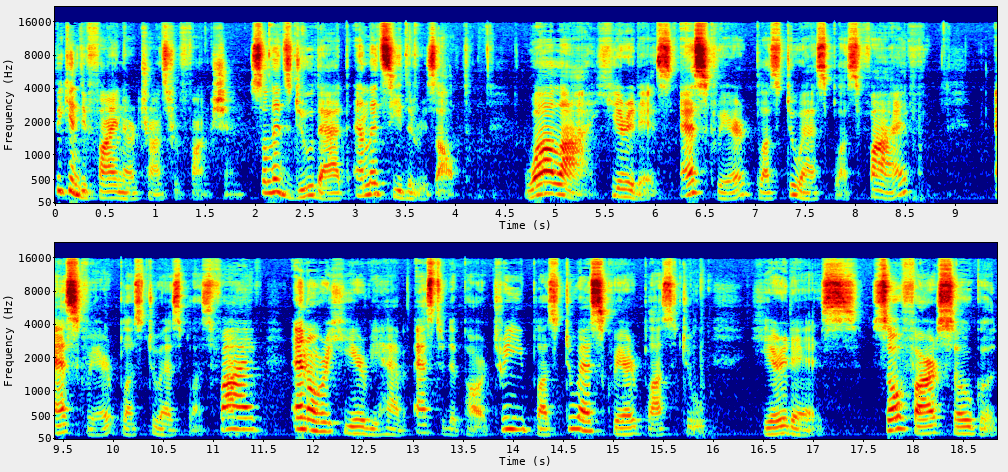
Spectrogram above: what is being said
we can define our transfer function. So let's do that and let's see the result. Voila, here it is, s squared plus 2s plus 5, s squared plus 2s plus 5, and over here we have s to the power 3 plus 2s squared plus 2. Here it is. So far, so good.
